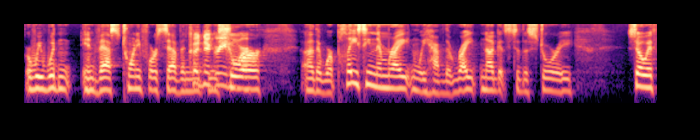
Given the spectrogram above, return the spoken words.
or we wouldn't invest 24/7 Couldn't making agree sure uh, that we're placing them right and we have the right nuggets to the story. So if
